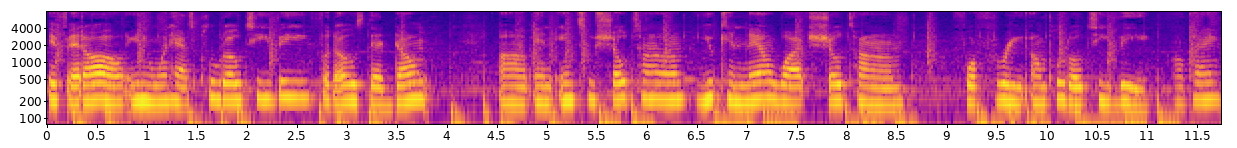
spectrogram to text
if at all anyone has Pluto TV. For those that don't, um, and into Showtime, you can now watch Showtime for free on Pluto TV. Okay,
